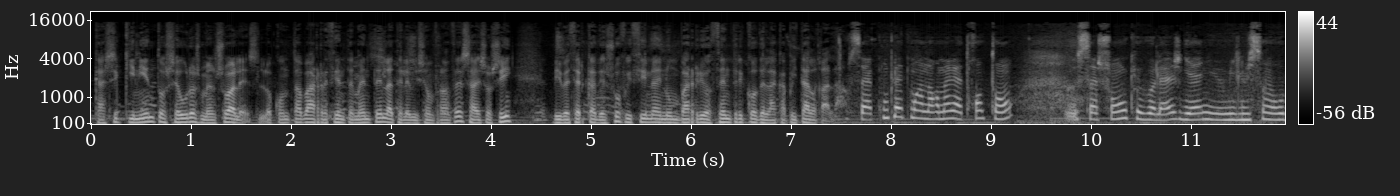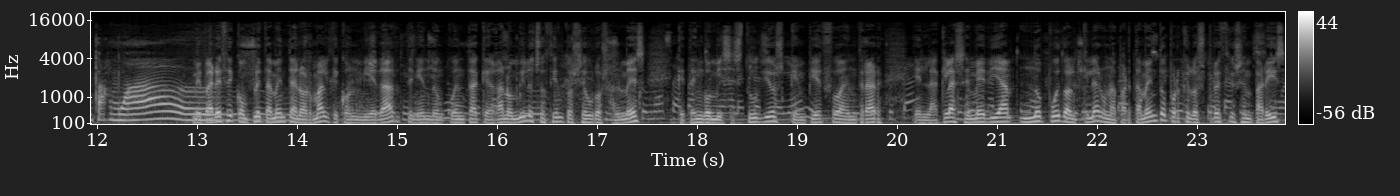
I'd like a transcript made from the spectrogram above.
casi 500 euros mensuales. Lo contaba recientemente en la televisión francesa. Eso sí, vive cerca de su oficina en un barrio céntrico de la capital gala. C'est complètement anormal à 30 ans, euh, sachant que voilà, je gagne 1800 euros par mois. Me parece completamente anormal que con mi edad, teniendo en cuenta que gano 1800 euros al mes, que tengo mis estudios, que empiezo a entrar en la clase media, no puedo alquilar un apartamento porque los precios en París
